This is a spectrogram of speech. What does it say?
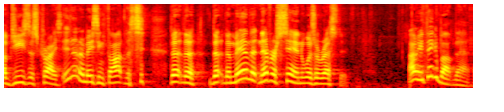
of Jesus Christ. Isn't it an amazing thought? The, the, the, the, man that never sinned was arrested. I mean, think about that.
